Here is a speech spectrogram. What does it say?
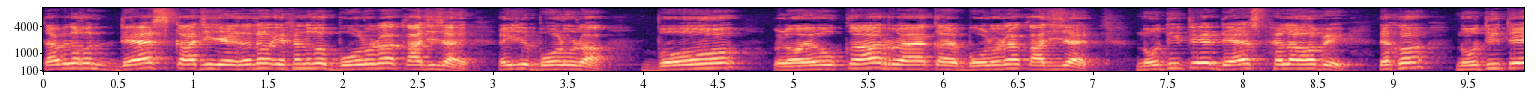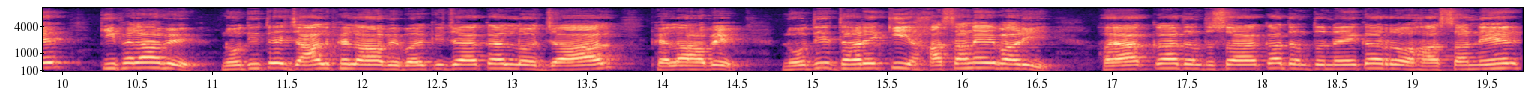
তারপরে দেখো ড্যাশ কাজে যায়। তাহলে এখানে দেখো, বড়োরা কাজে যায়। এই যে বড়রা, ব রয়কার রয়াকার বড়রা কাজে যায়। নদীতে ড্যাশ ফেলা হবে। দেখো, নদীতে কি ফেলা হবে? নদীতে জাল ফেলা হবে। বা কি জায়গার ল জাল ফেলা হবে। নদীর ধারে কি? হাসানের বাড়ি। হয়াকা, দন্ত সয়াকা, দন্ত নয়কার র হাসানের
